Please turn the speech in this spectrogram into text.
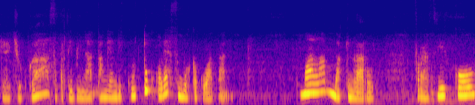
Dia juga seperti binatang yang dikutuk oleh sebuah kekuatan. Malam makin larut. Francisco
